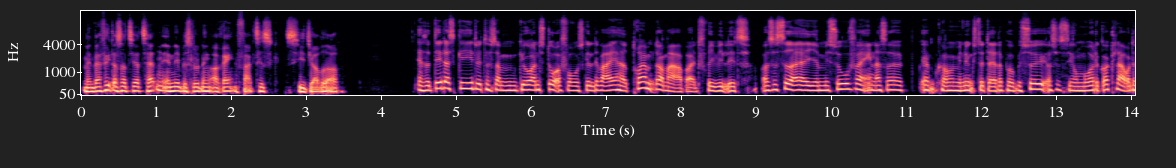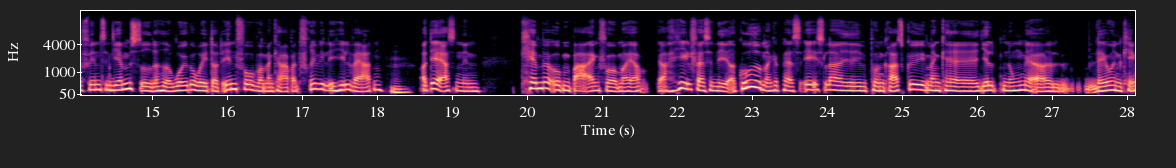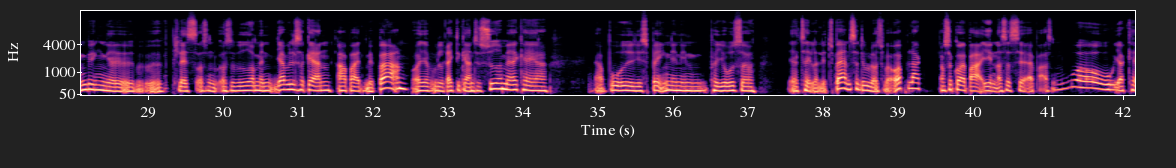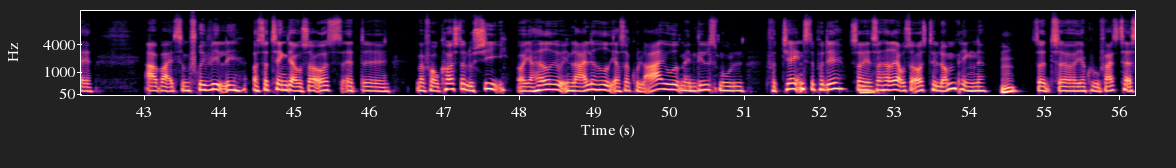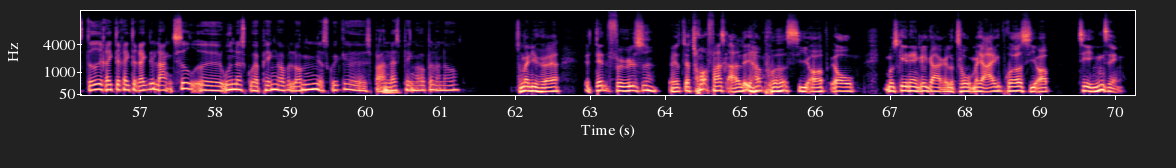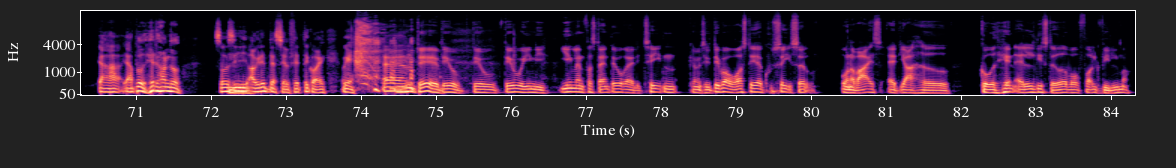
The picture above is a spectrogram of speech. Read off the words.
Men hvad fik dig så til at tage den endelige beslutning og rent faktisk sige jobbet op? Altså det, der skete, som gjorde en stor forskel, det var, at jeg havde drømt om at arbejde frivilligt. Og så sidder jeg hjemme i sofaen, og så kommer min yngste datter på besøg, og så siger hun, mor, det er godt klar at der findes en hjemmeside, der hedder workaway.info, hvor man kan arbejde frivilligt i hele verden. Mm. Og det er sådan en kæmpe åbenbaring for mig. Jeg, jeg er helt fascineret. Gud, man kan passe æsler øh, på en græskø, man kan hjælpe nogen med at lave en campingplads øh, og, sådan, og så videre. Men jeg vil så gerne arbejde med børn, og jeg vil rigtig gerne til Sydamerika. Jeg, jeg har boet i Spanien i en periode, så jeg taler lidt spansk, så det vil også være oplagt. Og så går jeg bare ind, og så ser jeg bare sådan, wow, jeg kan arbejde som frivillig. Og så tænkte jeg jo så også, at... Øh, man får jo kost og logi, og jeg havde jo en lejlighed, jeg så kunne lege ud med en lille smule fortjeneste på det, så, mm. så havde jeg jo så også til lommepengene. Mm. Så, så jeg kunne faktisk tage afsted i rigtig, rigtig, rigtig lang tid, øh, uden at skulle have penge op i lommen. Jeg skulle ikke øh, spare en mm. masse penge op eller noget. Så man lige hører, den følelse, jeg, jeg tror faktisk aldrig, jeg har prøvet at sige op. Jo, måske en enkelt gang eller to, men jeg har ikke prøvet at sige op til ingenting. Jeg, jeg er blevet headhunted så at sige, mm. okay, det bliver selvfedt, det går ikke. Okay. Um. det, det, er jo, det, er jo, det er jo egentlig, i en eller anden forstand, det er jo realiteten, kan man sige. Det var jo også det, jeg kunne se selv undervejs, at jeg havde gået hen alle de steder, hvor folk ville mig.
